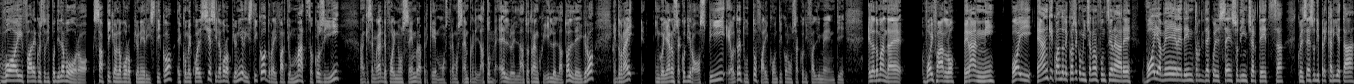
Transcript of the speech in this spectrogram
vuoi fare questo tipo di lavoro, sappi che è un lavoro pionieristico e come qualsiasi lavoro pionieristico dovrai farti un mazzo così, anche se magari da fuori non sembra perché mostriamo sempre il lato bello, il lato tranquillo, il lato allegro e dovrai ingoiare un sacco di rospi e oltretutto fare i conti con un sacco di fallimenti. E la domanda è, vuoi farlo per anni? Vuoi, e anche quando le cose cominceranno a funzionare, vuoi avere dentro di te quel senso di incertezza, quel senso di precarietà,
